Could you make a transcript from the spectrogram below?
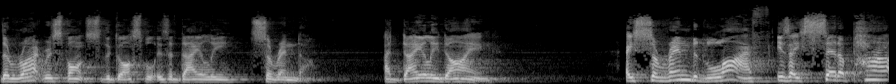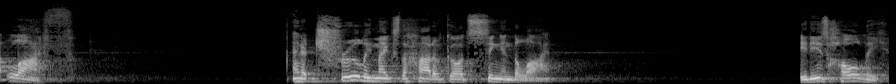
The right response to the gospel is a daily surrender, a daily dying a surrendered life is a set apart life. And it truly makes the heart of God sing in delight. It is holy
